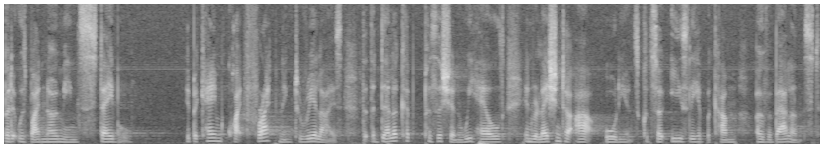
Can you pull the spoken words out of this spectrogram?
but it was by no means stable. It became quite frightening to realize that the delicate position we held in relation to our audience could so easily have become overbalanced.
